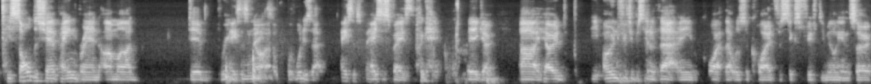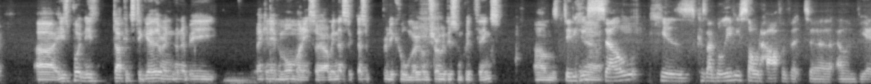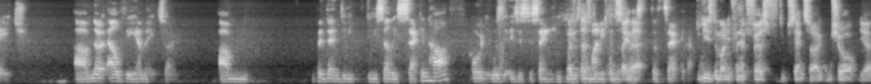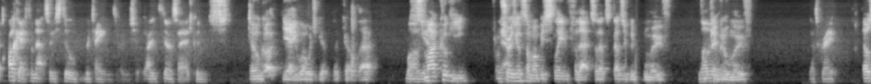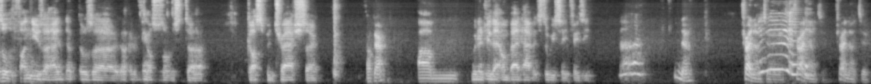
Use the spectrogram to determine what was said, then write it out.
He sold the champagne brand Ahmad Debris. Ace of no, what is that? Ace of Spades. Ace of Spades. Okay, there you go. Uh, he owned he owned fifty percent of that, and he acquired, that was acquired for six fifty million. So uh, he's putting his ducats together and going to be making even more money. So I mean, that's a, that's a pretty cool move. I'm sure he'll do some good things. Um, Did he Yeah. sell his? Because I believe he sold half of it to LMVH. Um, no, LVMH. Sorry. Um, but then did he did he sell his second half, or was it just just saying he used the money from the say first? Doesn't say. Okay. he used the money from the first fifty percent, so I'm sure. Yeah, okay, from that, so he still retained ownership. I was gonna say I couldn't. still got. Yeah, why would you get let go of that? Well, yeah, Smart cookie. I'm Yeah. sure he's got something up his sleeve for that, so that's that's a good move. love it. pivotal move. That's great. That was all the fun news I had. That was uh, everything else was all just uh, gossip and trash. So Okay. Um, we don't do that on bad habits. Do we see Fizzy? uh, you know, try not to. Try not to. Try not to.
